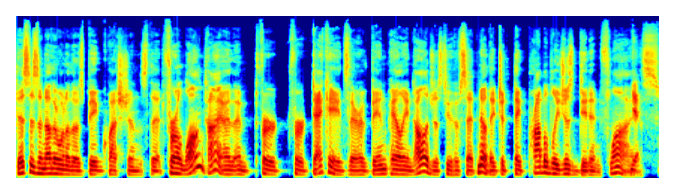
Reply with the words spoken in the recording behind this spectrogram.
This is another one of those big questions that for a long time and for for decades there have been paleontologists who have said no they just they probably just didn't fly. Yes.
